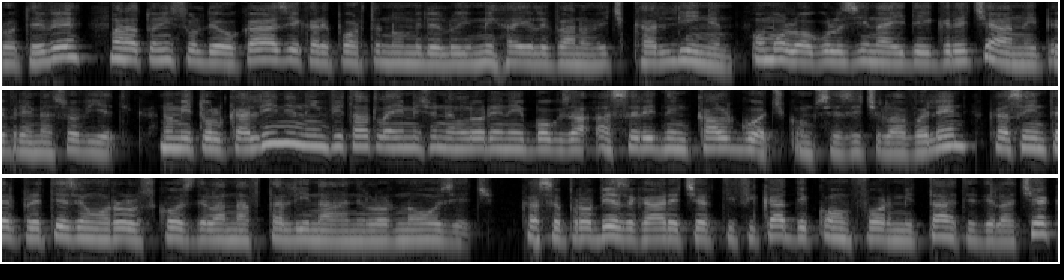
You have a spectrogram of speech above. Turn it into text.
ProTV, maratonistul de ocazie care poartă numele lui Mihail Ivanovici Kalinin, omologul Zinaidei Greceanei pe vremea sovietică. Numitul Kalinin, invitat la emisiunea Lorenei Bogza, a sărit din calgoci, cum se zice la Văleni, ca să interpreteze un rol scos de la naftalina anilor 90. Ca să probeze că are certificat de conformitate de la CEC,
